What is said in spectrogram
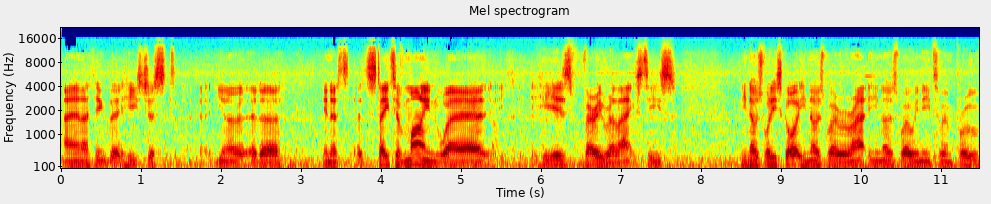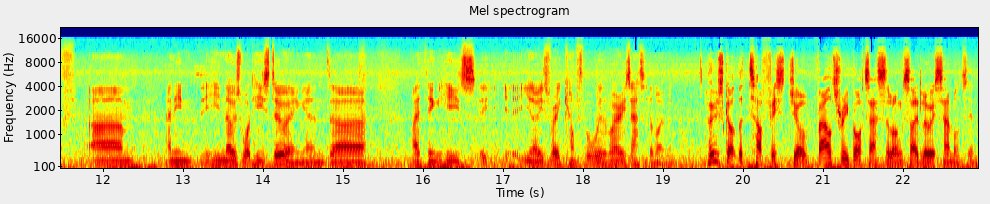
And I think that he's just, you know, at a in a, a state of mind where he is very relaxed. He's he knows what he's got. He knows where we're at. He knows where we need to improve, um, and he he knows what he's doing. And uh, I think he's you know he's very comfortable with where he's at at the moment. Who's got the toughest job, Valtteri Bottas alongside Lewis Hamilton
